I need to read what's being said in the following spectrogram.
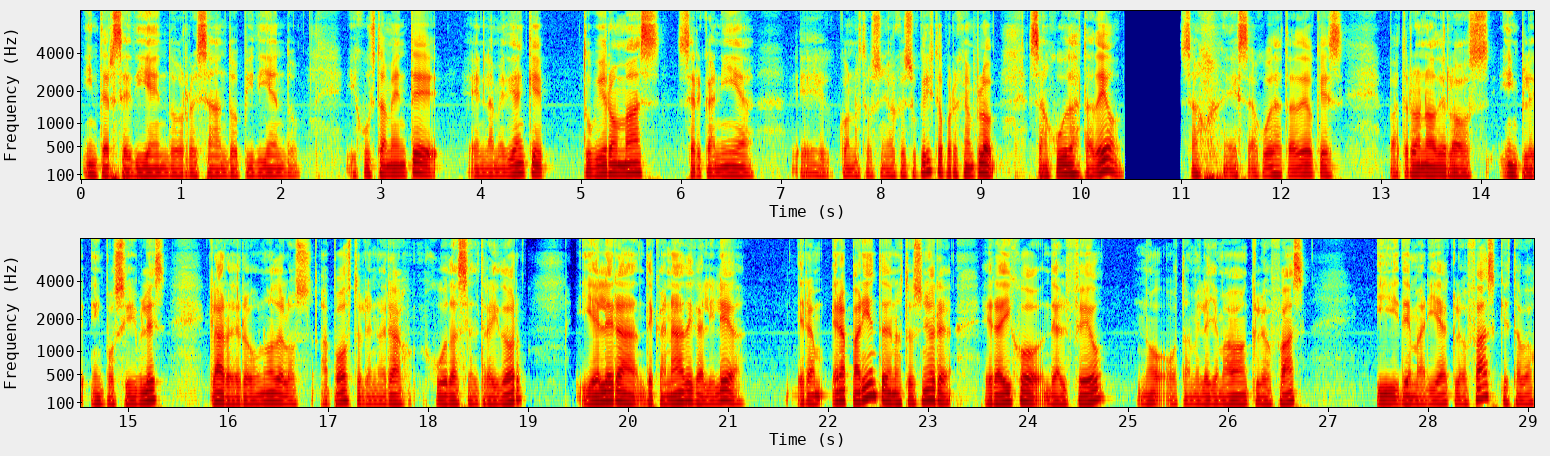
intercediendo, rezando, pidiendo. Y justamente en la medida en que tuvieron más cercanía eh, con nuestro Señor Jesucristo. Por ejemplo, San Judas Tadeo. San, Judas Tadeo, que es patrono de los imposibles, claro, era uno de los apóstoles, no era Judas el traidor, y él era de Caná de Galilea, era, era pariente de nuestro Señor, era, hijo de Alfeo, ¿no? o también le llamaban Cleofás, y de María Cleofás, que, estaba,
